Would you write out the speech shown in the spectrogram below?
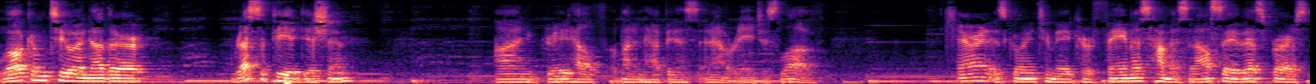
Welcome to another recipe edition on great health, abundant happiness, and outrageous love. Karen is going to make her famous hummus, and I'll say this first.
